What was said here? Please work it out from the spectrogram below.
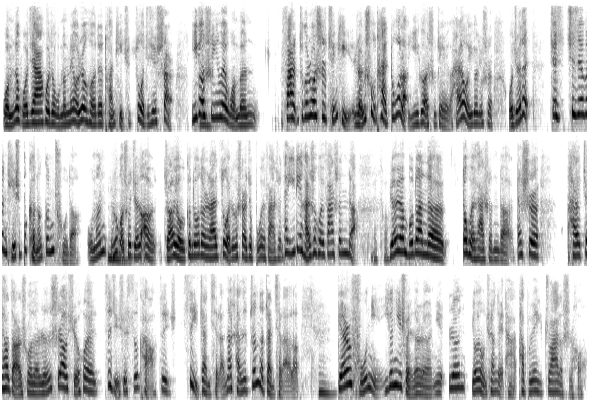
我们的国家或者我们没有任何的团体去做这些事儿，一个是因为我们发这个弱势群体人数太多了，一个是这个，还有一个就是我觉得。这这些问题是不可能根除的。我们如果说觉得哦，只要有更多的人来做这个事儿，就不会发生，它一定还是会发生的。没错，源源不断的都会发生的。但是还就像早上说的，人是要学会自己去思考，自己自己站起来，那才是真的站起来了。嗯，别人扶你，一个溺水的人，你扔游泳圈给他，他不愿意抓的时候，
